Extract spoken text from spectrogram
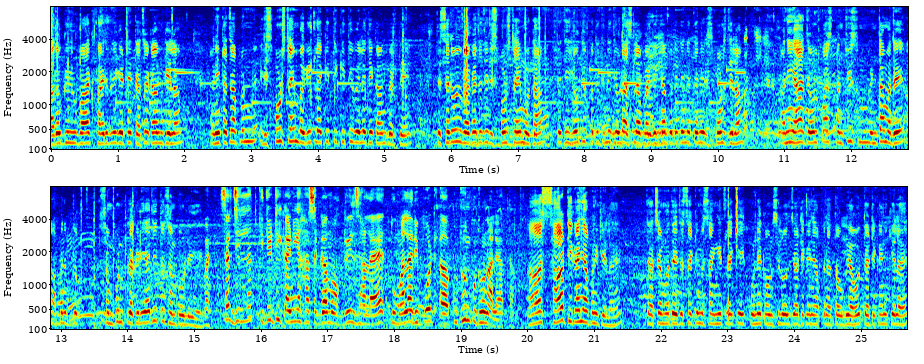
आरोग्य विभाग फायर ब्रिगेडने त्याचं काम केलं. आणि त्याचा आपण रिस्पॉन्स टाईम बघितला की ती किती वेळेत ते काम करते. ते सर्व विभागाचा जे रिस्पॉन्स टाईम होता तर ते योग्य पद्धतीने जेवढा असला पाहिजे त्या पद्धतीने त्यांनी रिस्पॉन्स दिला. आणि ह्या जवळपास पंचवीस मिनिटामध्ये आपण प्र- संपूर्ण प्रक्रिया जी ते संपवली आहे. सर जिल्ह्यात किती ठिकाणी हा सगळा मॉकड्रिल झाला आहे तुम्हाला रिपोर्ट कुठून कुठून आले आता? हा सहा ठिकाणी आपण केला आहे. त्याच्यामध्ये जसं की मी सांगितलं की एक पुणे काउन्सिल हॉल ज्या ठिकाणी आपण आता उभे आहोत त्या ठिकाणी केला आहे.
